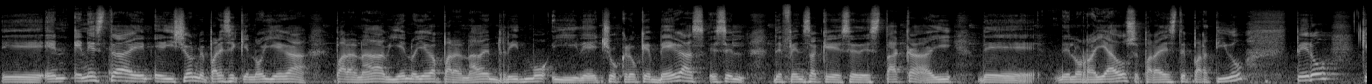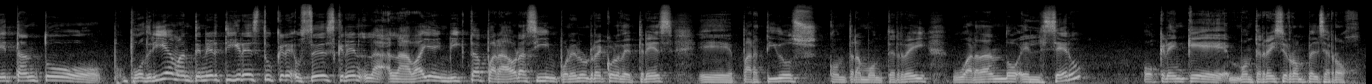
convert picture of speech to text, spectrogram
eh, en, esta edición me parece que no llega para nada bien, no llega para nada en ritmo y de hecho creo que Vegas es el defensa que se destaca ahí de, los rayados para este partido. Pero, ¿qué tanto podría mantener Tigres? ¿Tú ¿Ustedes creen la, la, valla invicta para ahora sí imponer un récord de tres eh, partidos contra Monterrey guardando el cero? ¿O creen que Monterrey se rompe el cerrojo?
